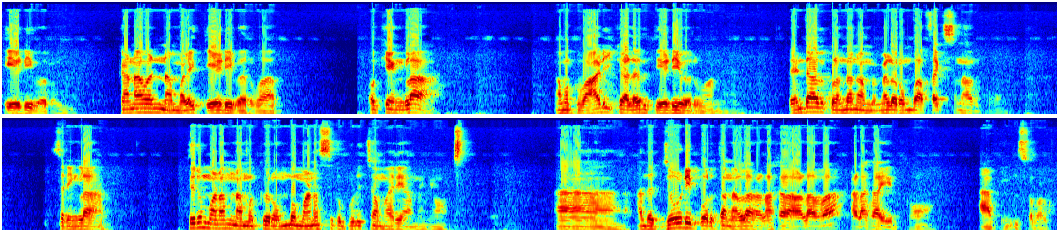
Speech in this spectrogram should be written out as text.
தேடி வரும். கணவன் நம்மளை தேடி வருவார். ஓகேங்களா? நமக்கு வாடிக்கையாளர் தேடி வருவாங்க. ரெண்டாவது குழந்தை நம்ம மேலே ரொம்ப அஃபெக்ஷனாக இருக்கும். சரிங்களா? திருமணம் நமக்கு ரொம்ப மனசுக்கு பிடிச்ச மாதிரி அமையும். அந்த ஜோடி பொருத்தம் நல்லா அழகா அளவாக அழகாக இருக்கும் அப்படின்னு சொல்லலாம்.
